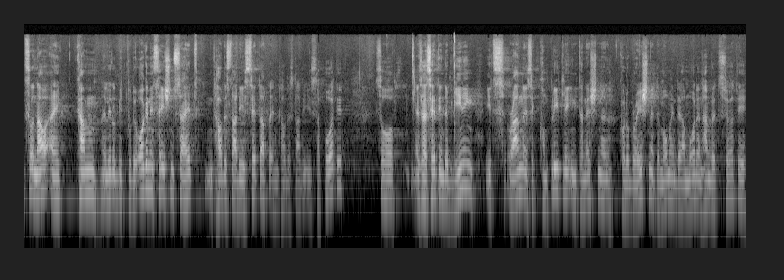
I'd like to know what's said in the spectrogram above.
So now I come a little bit to the organization side and how the study is set up and how the study is supported. So as I said in the beginning, it's run as a completely international collaboration. At the moment, there are more than 130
